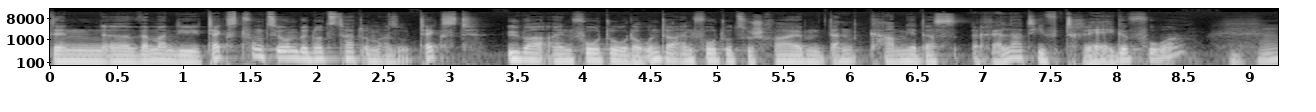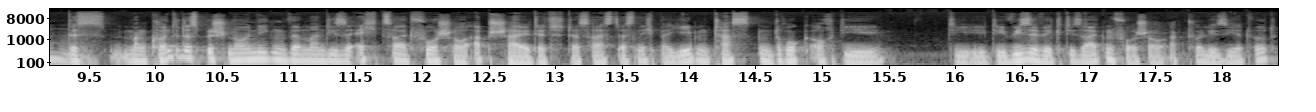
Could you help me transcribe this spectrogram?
Denn äh, wenn man die Textfunktion benutzt hat, um also Text über ein Foto oder unter ein Foto zu schreiben, dann kam mir das relativ träge vor. Das, man konnte das beschleunigen, wenn man diese Echtzeitvorschau abschaltet. Das heißt, dass nicht bei jedem Tastendruck auch die, die, die Visewig, die Seitenvorschau aktualisiert wird.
